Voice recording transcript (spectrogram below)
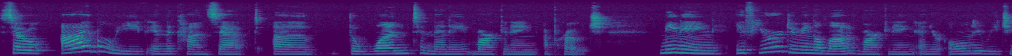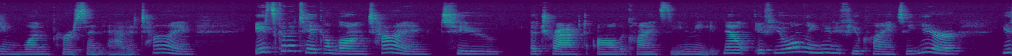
So, I believe in the concept of the one to many marketing approach, meaning if you're doing a lot of marketing and you're only reaching one person at a time, it's going to take a long time to attract all the clients that you need. Now, if you only need a few clients a year, you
